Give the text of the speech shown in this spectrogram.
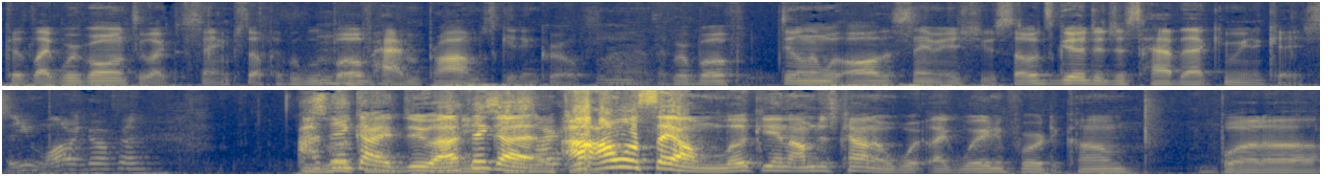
because like we're going through like the same stuff. Like we Mhm. both having problems getting girlfriends. Mhm. Like we're both dealing with all the same issues. So it's good to just have that communication. So you want a girlfriend? I He's think I do. I think I. I. I won't say I'm looking. I'm just kind of w- like waiting for it to come. But uh,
